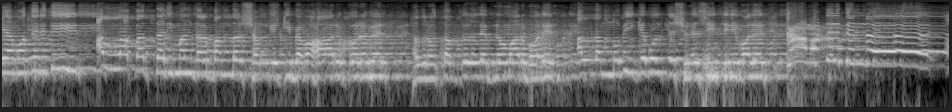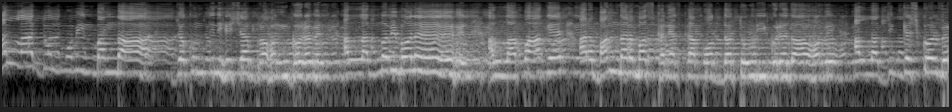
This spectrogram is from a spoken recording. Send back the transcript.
কিয়ামতের দিন আল্লাহ তার ইমানদার বান্দার সঙ্গে কি ব্যবহার করবেন? হযরত আব্দুল্লাহ ওমর বলেন, আল্লাহ নবীকে বলতে শুনেছি। তিনি বলেন কিয়ামতের দিন রে। আল্লাহ একজন মুমিন বান্দা, যখন তিনি হিসাব গ্রহণ করবেন আল্লাহ নবী বলেন, আল্লাহ পাকে আর বান্দার মাঝখানে একটা পর্দা তৈরি করে দেওয়া হবে। আল্লাহ জিজ্ঞেস করবে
